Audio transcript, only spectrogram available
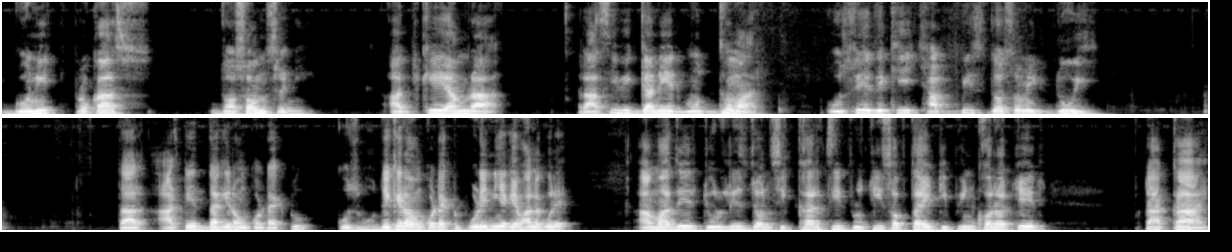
গণিত প্রকাশ দশম শ্রেণি। আজকে আমরা রাশিবিজ্ঞানের মধ্যমার কোষে দেখি ছাব্বিশ দশমিক দুই। তার আটের দাগের অঙ্কটা একটু কষবো। দেখে না অঙ্কটা একটু পড়ে নিয়ে গে ভালো করে। আমাদের চল্লিশ জন শিক্ষার্থীর প্রতি সপ্তাহে টিফিন খরচের টাকায়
